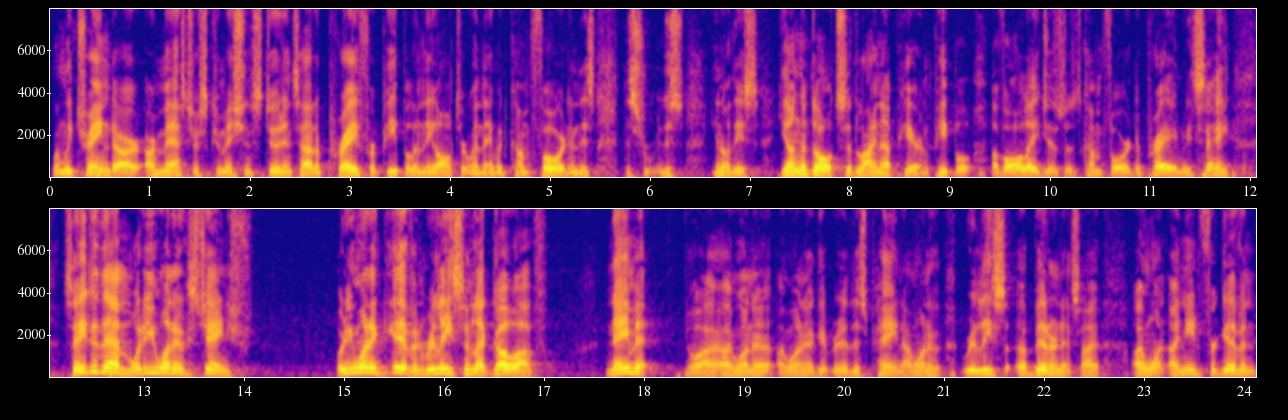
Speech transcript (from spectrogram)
when we trained our, our Master's Commission students how to pray for people in the altar when they would come forward, and this, this, this, you know, these young adults would line up here, and people of all ages would come forward to pray, and we'd say, Say to them, what do you want to exchange? What do you want to give and release and let go of? Name it. No, I, I want to I want to get rid of this pain. I want to release a bitterness. I, I want I need forgiven.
